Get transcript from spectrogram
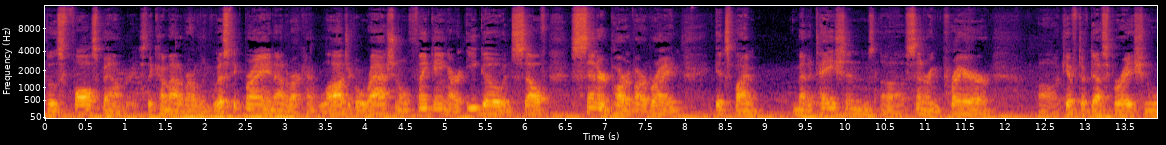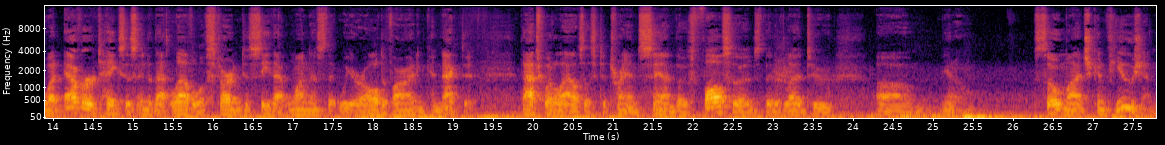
those false boundaries that come out of our linguistic brain, out of our kind of logical, rational thinking, our ego and self centered part of our brain. It's by meditation, uh, centering prayer, uh, gift of desperation, whatever takes us into that level of starting to see that oneness that we are all divine and connected, that's what allows us to transcend those falsehoods that have led to, um, you know, so much confusion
